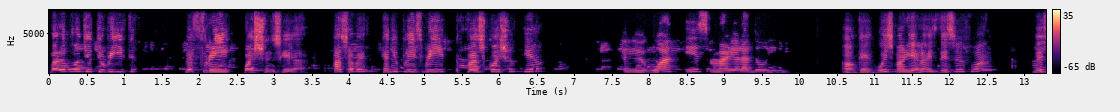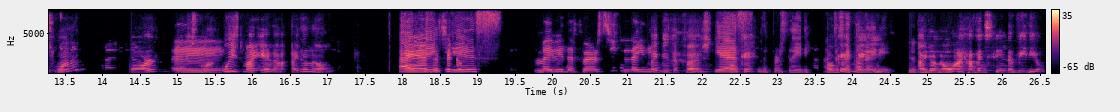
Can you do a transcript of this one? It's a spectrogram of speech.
but I want you to read the three questions here. Elizabeth, can you please read the first question here? Uh, what is Mariela doing? Okay, who is Mariela? Is this this one? This one? Or this one? Who is Mariela? I don't know. I And the think second- is, Maybe the first lady? Maybe the first. yes, Okay, the first lady and the second maybe- lady. I don't know. I haven't seen the video.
